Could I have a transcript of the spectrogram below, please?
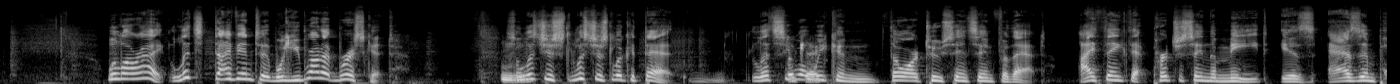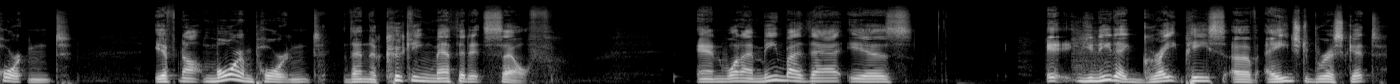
Well, all right. Let's dive into well, you brought up brisket. So Mhm. let's just let's just look at that. Let's see what we can throw our two cents in for that. I think that purchasing the meat is as important, if not more important, than the cooking method itself. And what I mean by that is it, you need a great piece of aged brisket.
